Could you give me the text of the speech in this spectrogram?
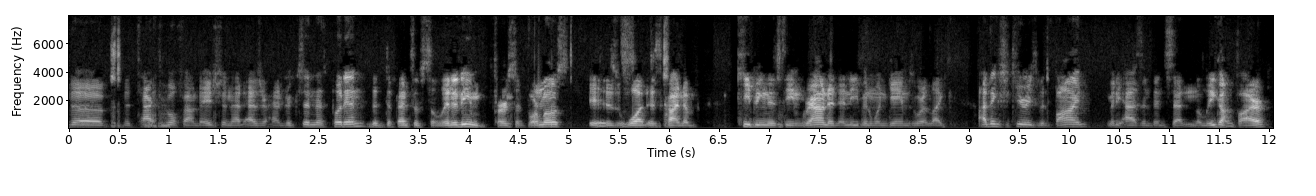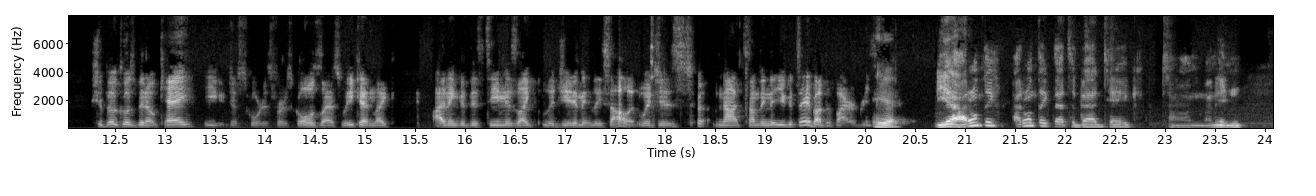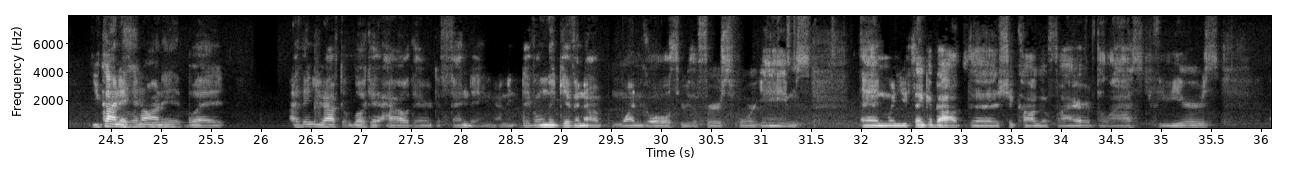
the the tactical foundation that Ezra Hendrickson has put in, the defensive solidity first and foremost, is what is kind of keeping this team grounded. And even when games where like I think Shaqiri's been fine, but he hasn't been setting the league on fire. Przybyłko's been okay. He just scored his first goals last weekend. Like I think that this team is like legitimately solid, which is not something that you could say about the Fire recently. Yeah, yeah. I don't think I don't think that's a bad take, Tom. I mean, you kind of hit on it, but I think you have to look at how they're defending. I mean, they've only given up one goal through the first four games, and when you think about the Chicago Fire of the last few years,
